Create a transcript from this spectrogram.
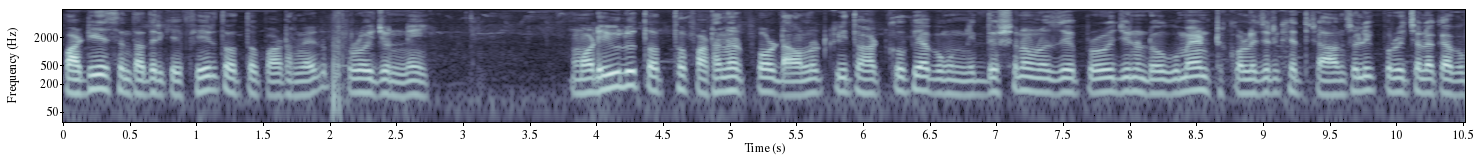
পাঠিয়েছেন। তাদেরকে ফের তথ্য পাঠানোর প্রয়োজন নেই। মডিউল তথ্য পাঠানোর পর ডাউনলোডকৃত হার্ডকপি এবং নির্দেশনা অনুযায়ী প্রয়োজনীয় ডকুমেন্ট, কলেজের ক্ষেত্রে আঞ্চলিক পরিচালক এবং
